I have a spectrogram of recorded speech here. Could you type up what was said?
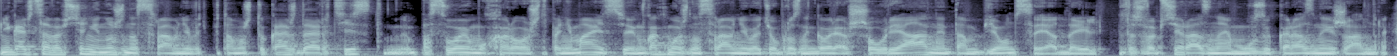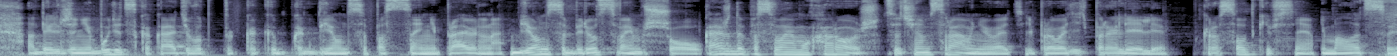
Мне кажется, вообще не нужно сравнивать, потому что каждый артист по-своему хорош, понимаете? Ну как можно сравнивать, образно говоря, шоу Рианы, там, Бьонсе и Адель? Это же вообще разная музыка, разные жанры. Адель же не будет скакать вот как, как Бьонсе по сцене, правильно? Бьонсе берет своим шоу. Каждый по-своему хорош. Зачем сравнивать и проводить параллели? Красотки все и молодцы.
